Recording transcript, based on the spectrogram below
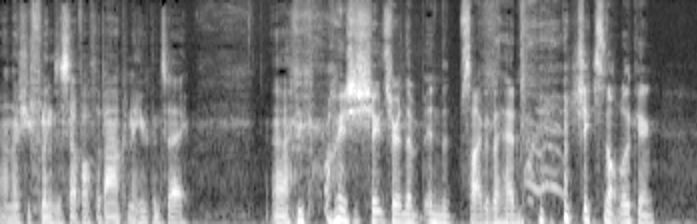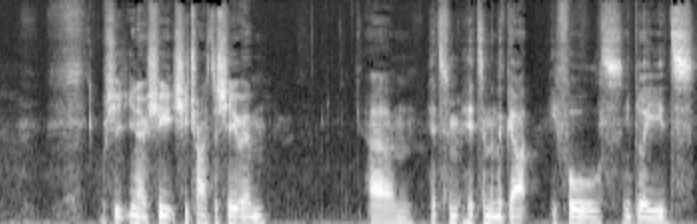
and as she flings herself off the balcony, who can say? Um, Oh, he just shoots her in the in the side of the head. She's not looking. she, you know, she she tries to shoot him. Um, hits him hits him in the gut. He falls. He bleeds.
